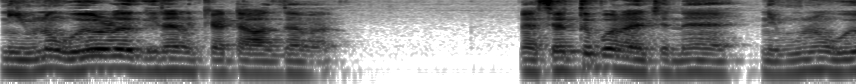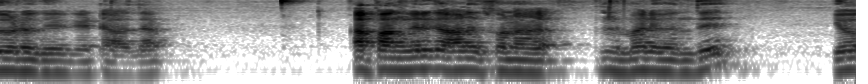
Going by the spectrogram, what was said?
நீ இன்னும் உயிரோடு இருக்கிறான்னு கேட்ட ஆள் தான் அவன் நான் செத்து போனேன் நினச்சேனே நீ இன்னும் உயிரோட கேட்டால் தான் அப்போ அங்கே இருக்க ஆளுங்க சொன்னாங்க இந்த மாதிரி வந்து யோ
